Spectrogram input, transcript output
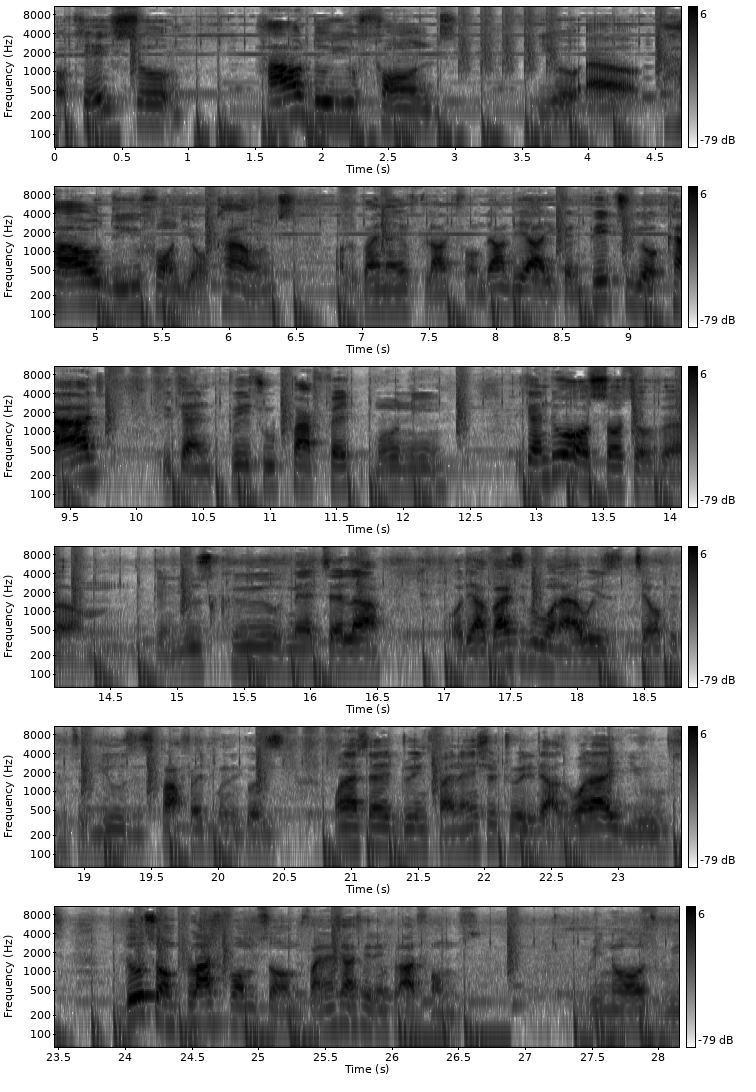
Okay, so how do you fund your uh, how do you fund your account on the binary platform? Down there you can pay through your card, you can pay through perfect money, you can do all sorts of um, you can use Skrill, Neteller or the advisable one I always tell people to use is perfect money because when I started doing financial trading, that's what I use. Though some platforms, some financial trading platforms, we know we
